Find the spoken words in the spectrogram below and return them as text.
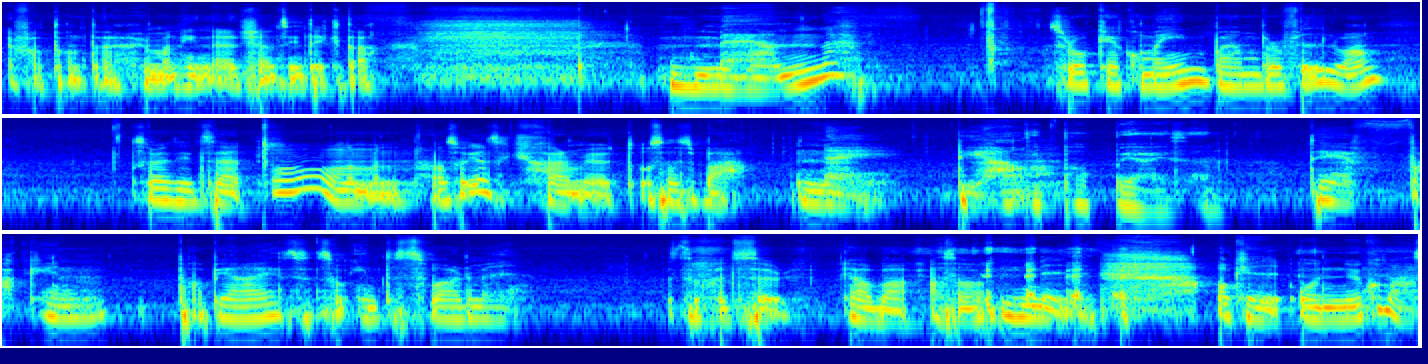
Jag fattar inte hur man hinner. Det känns inte äkta. Men så råkade jag komma in på en profil va. Så jag tänkte såhär, åh nej men han såg ganska charmig ut. Och sen så bara, nej, det är han. Poppy Eyesen. Det är fucking Puppy Eyes som inte svarade mig. Så skitsur. Jag bara, alltså nej. Okej, och nu kommer han...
